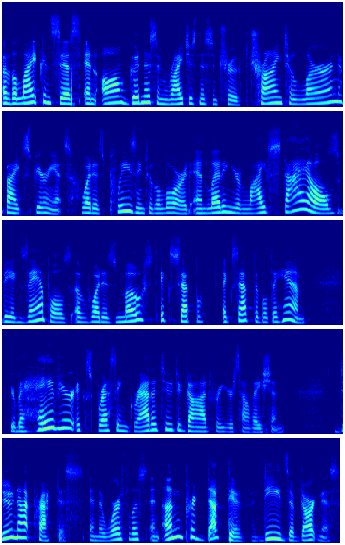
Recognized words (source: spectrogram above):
Of the light consists in all goodness and righteousness and truth, trying to learn by experience what is pleasing to the Lord and letting your lifestyles be examples of what is most accept- acceptable to Him your behavior expressing gratitude to God for your salvation. Do not practice in the worthless and unproductive deeds of darkness,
